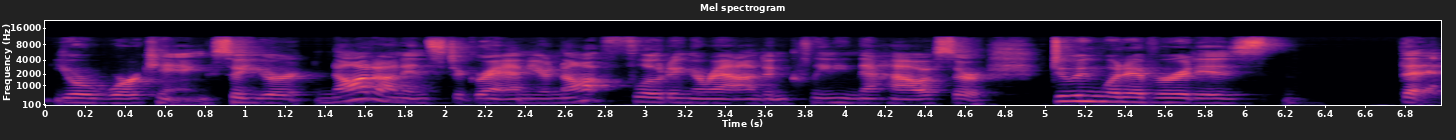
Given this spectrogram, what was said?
you're working. So you're not on Instagram, you're not floating around and cleaning the house or doing whatever it is that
